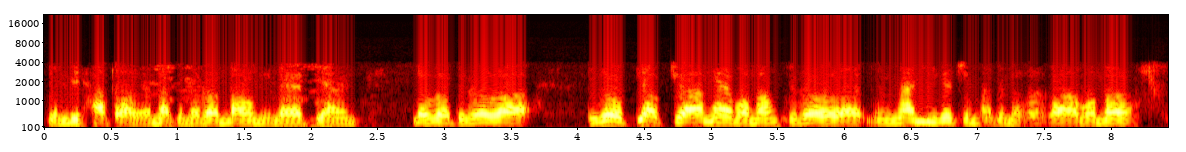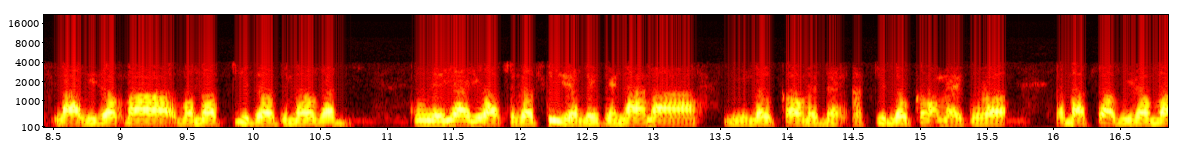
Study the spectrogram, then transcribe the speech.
ပြန်ပြီးဟတ်သွားတယ်။အဲ့မှာကျွန်တော်တို့နောက်နေလဲပြန်လို့တော့သူတို့က သူတို့ပျောက်ကြားနေပေါ့နော်သူတို့ငိုင်းမိတဲ့ချိန်မှာကျွန်တော်တို့ကဘောနော်လာပြီးတော့မှဘောနော်ပြည့်တော့ကျွန်တော်ကကိုရရရွာဆိုတော့ပြည်တယ်လေကနာလာနေလို့ကောင်းတယ်ပြည့်လို့ကောင်းတယ်ဆိုတော့အဲ့မှာစောက်ပြီးတော့မှ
